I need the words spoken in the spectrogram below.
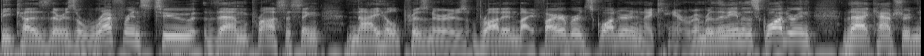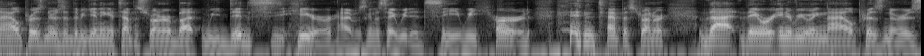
because there is a reference to them processing Nihil prisoners brought in by Firebird Squadron, and I can't remember the name of the squadron that captured Nihil prisoners at the beginning of Tempest Runner, but we did see, hear, I was going to say we did see, we heard in Tempest Runner that they were interviewing Nihil prisoners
